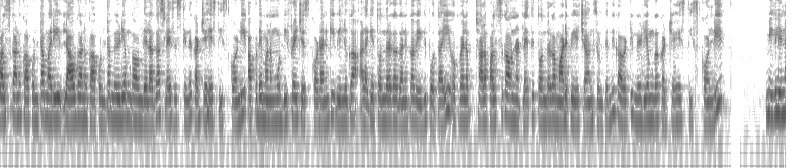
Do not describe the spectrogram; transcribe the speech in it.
పల్స్గాను కాకుండా మరీ లావుగాను కాకుండా మీడియంగా ఉండేలాగా స్లైసెస్ కింద కట్ చేసేసి తీసుకోండి. అప్పుడే మనము డీప్ ఫ్రై చేసుకోవడానికి వీలుగా అలాగే తొందరగా కనుక వేగిపోతాయి. ఒకవేళ చాలా పల్స్గా ఉన్నట్లయితే తొందరగా మాడిపోయే ఛాన్స్ ఉంటుంది. కాబట్టి మీడియంగా కట్ చేసేసి తీసుకోండి. మిగిలిన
